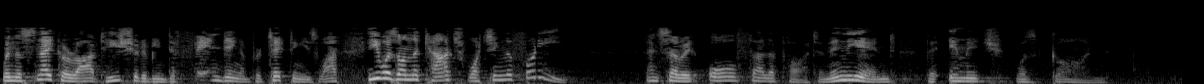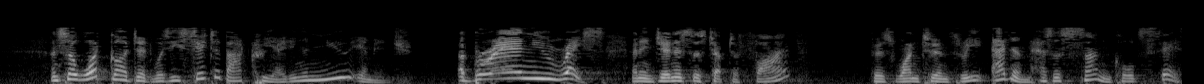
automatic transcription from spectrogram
when the snake arrived, he should have been defending and protecting his wife. He was on the couch watching the footy. And so it all fell apart. And in the end, the image was gone. And so what God did was He set about creating a new image, a brand new race. And in Genesis chapter 5, verse 1, 2, and 3, Adam has a son called Seth.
